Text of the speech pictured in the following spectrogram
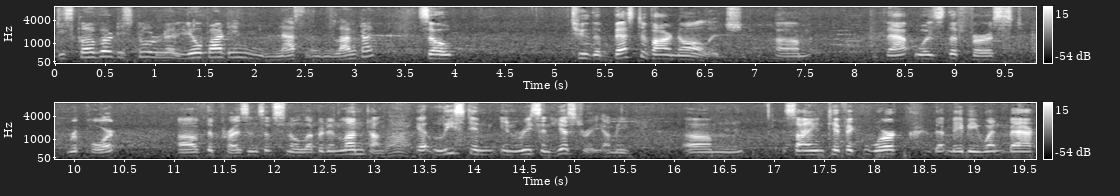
discovered snow le- leopard in Nas- Langtang? So, to the best of our knowledge, um, that was the first report of the presence of snow leopard in Langtang, Wow. at least in, in recent history. I mean, um, scientific work that maybe went back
